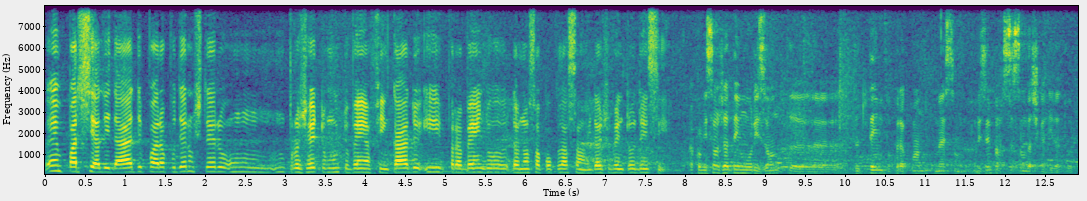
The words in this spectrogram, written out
em parcialidade para podermos ter um, um projeto muito bem afincado e para bem do, da nossa população e da juventude em si. A Comissão já tem um horizonte eh, de tempo para quando começam, por exemplo, a recepção das candidaturas?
